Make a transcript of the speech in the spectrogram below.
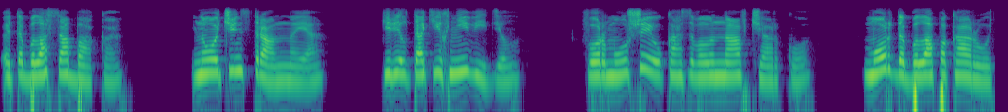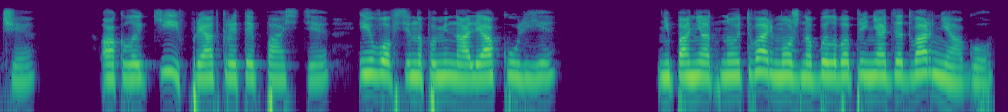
Это была собака, но очень странная. Кирилл таких не видел. Форма ушей указывала на овчарку. Морда была покороче, а клыки в приоткрытой пасти и вовсе напоминали акульи. Непонятную тварь можно было бы принять за дворнягу.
